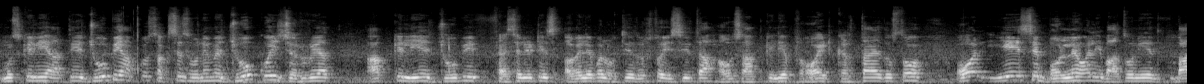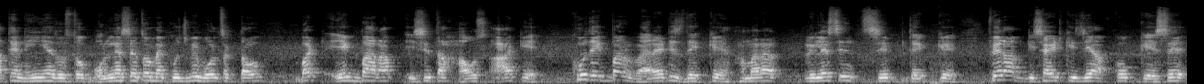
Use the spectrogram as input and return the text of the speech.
मुश्किलें आती है, जो भी आपको सक्सेस होने में, जो कोई ज़रूरियात आपके लिए, जो भी फैसिलिटीज़ अवेलेबल होती है दोस्तों, इसी तरह हाउस आपके लिए प्रोवाइड करता है दोस्तों। और ये सिर्फ़ बोलने वाली बातों नहीं, बातें नहीं है दोस्तों। बोलने से तो मैं कुछ भी बोल सकता हूँ बट एक बार आप इसी तरह हाउस आके खुद एक बार वैरायटीज़ देख के, हमारा रिलेशनशिप देख के, फिर आप डिसाइड कीजिए आपको कैसे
